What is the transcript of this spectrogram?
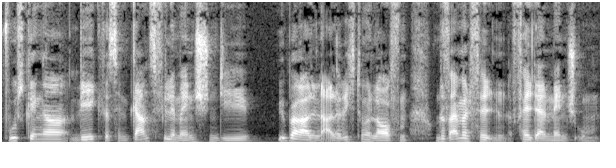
Fußgängerweg, da sind ganz viele Menschen, die überall in alle Richtungen laufen und auf einmal fällt, fällt ein Mensch um.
